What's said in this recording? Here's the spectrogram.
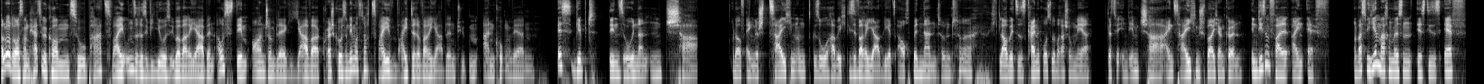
Hallo draußen und herzlich willkommen zu Part 2 unseres Videos über Variablen aus dem Orange on Black Java Crashkurs, in dem wir uns noch zwei weitere Variablentypen angucken werden. Es gibt den sogenannten char oder auf Englisch Zeichen und so habe ich diese Variable jetzt auch benannt und äh, ich glaube, jetzt ist es keine große Überraschung mehr, dass wir in dem char ein Zeichen speichern können. In diesem Fall ein f. Und was wir hier machen müssen, ist dieses f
